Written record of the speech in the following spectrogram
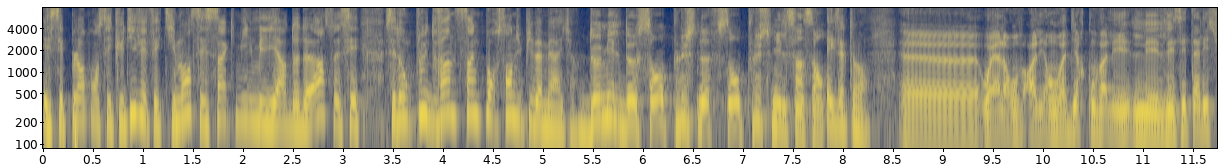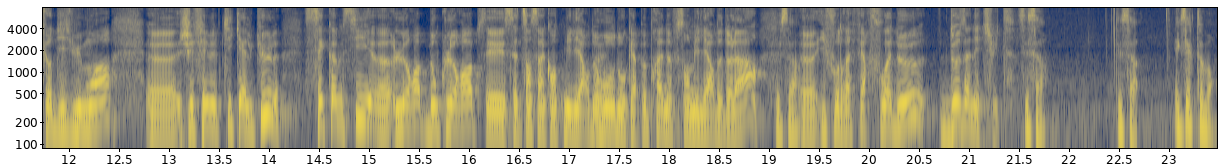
Et ces plans consécutifs, effectivement, c'est 5 000 milliards de dollars. C'est donc plus de 25% du PIB américain. 2200, plus 900, plus 1500. Exactement. Euh, ouais, alors on, va dire qu'on va les, étaler sur 18 mois. Euh, j'ai fait mes petits calculs. C'est comme si euh, l'Europe, donc l'Europe, c'est 750 milliards d'euros, donc à peu près 900 milliards de dollars. C'est ça. il faudrait faire x2, deux années de suite. C'est ça. C'est ça. Exactement.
